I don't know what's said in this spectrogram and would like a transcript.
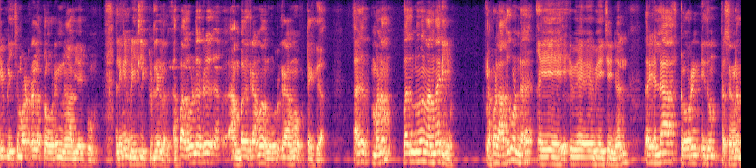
ഈ ബ്ലീച്ചിങ് പൗഡറിലുള്ള ക്ലോറിൻ ആവിയായി പോകും അല്ലെങ്കിൽ ബ്ലീച്ച് ലിക്വിഡിലുള്ളത് അപ്പോൾ അതുകൊണ്ട് ഒരു അമ്പത് ഗ്രാമോ നൂറ് ഗ്രാമോ ഇട്ടേക്കുക. അത് മണം വരുന്നത് നന്നായിരിക്കും. അപ്പോൾ അതുകൊണ്ട് ഈ ഉപയോഗിച്ച് കഴിഞ്ഞാൽ എല്ലാ ക്ലോറിൻ ഇതും പ്രശ്നങ്ങളും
